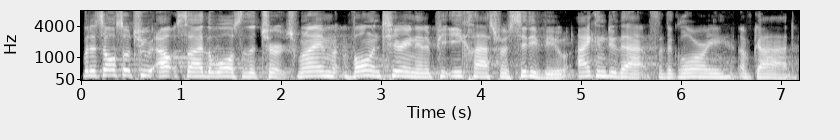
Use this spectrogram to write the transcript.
But it's also true outside the walls of the church. When I'm volunteering in a PE class for City View, I can do that for the glory of God.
